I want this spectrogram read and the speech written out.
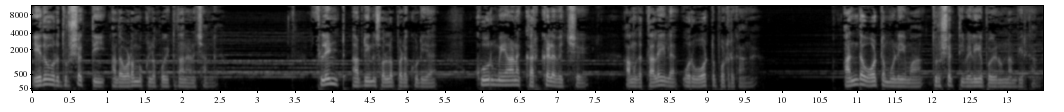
ஏதோ ஒரு துர்சக்தி அந்த உடம்புக்குள்ளே போயிட்டு தான் நினச்சாங்க. ஃப்ளின்ட் அப்படின்னு சொல்லப்படக்கூடிய கூர்மையான கற்களை வச்சு அவங்க தலையில் ஒரு ஓட்டை போட்டிருக்காங்க. அந்த ஓட்டை மூலியமாக துர்சக்தி வெளியே போயிடும்னு நம்பியிருக்காங்க.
